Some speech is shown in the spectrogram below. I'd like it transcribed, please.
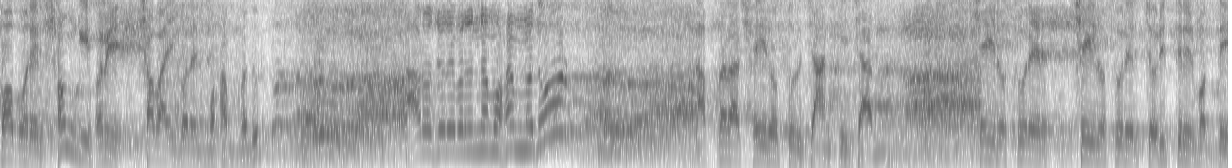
কবরের সঙ্গী হবে। সবাই বলেন মোহাম্মদুর আরও জোরে বলেন না মোহাম্মদুর আপনারা সেই রসুল চান কি চান না? সেই রসুলের সেই রসুলের চরিত্রের মধ্যে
